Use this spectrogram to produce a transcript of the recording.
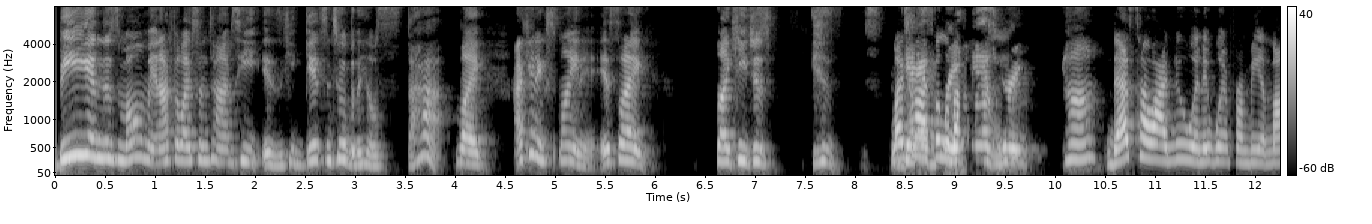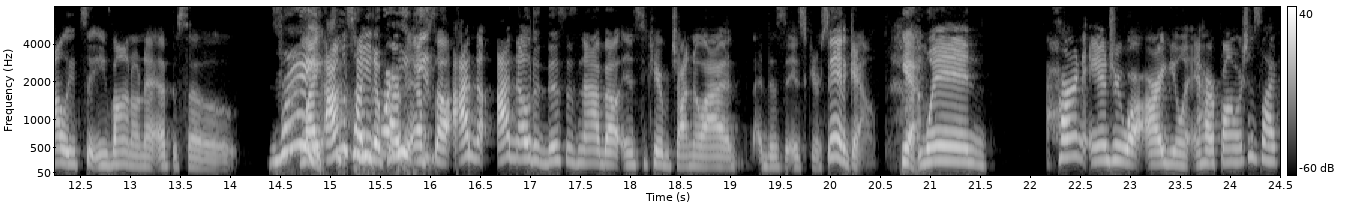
be in this moment. I feel like sometimes he is he gets into it, but then he'll stop. Like, I can't explain it. It's like like he just his like how I feel break, about gas break. Huh? That's how I knew when it went from being Molly to Yvonne on that episode. Right. Like I'm gonna tell you the perfect episode. I know I know that this is not about insecure, but y'all know I this is insecure Santa account. Yeah. When her and Andrew were arguing, and her phone was just like,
